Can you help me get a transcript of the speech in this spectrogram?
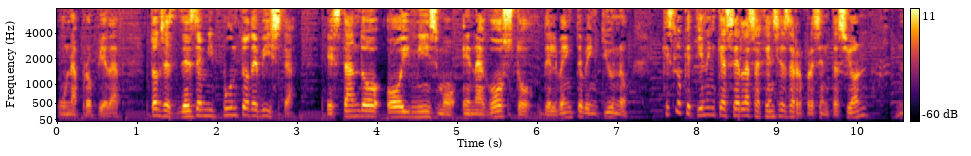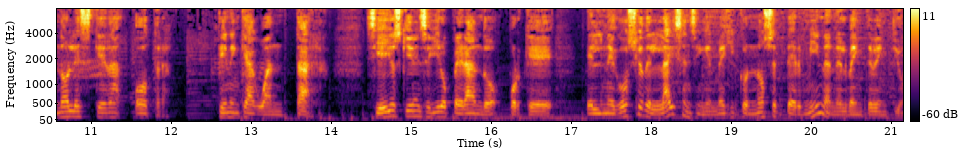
una propiedad. Entonces, desde mi punto de vista, estando hoy mismo en agosto del 2021, ¿qué es lo que tienen que hacer las agencias de representación? No les queda otra tienen que aguantar. Si ellos quieren seguir operando, porque el negocio del licensing en México no se termina en el 2021.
